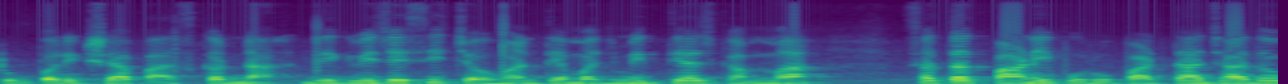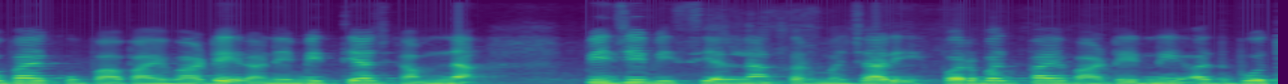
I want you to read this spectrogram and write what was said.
ટુ પરીક્ષા પાસ કરનાર દિગ્વિજયસિંહ ચૌહાણ તેમજ મિત્યાજ ગામમાં સતત પાણી પૂરું પાડતા જાદવભાઈ કુબાભાઈ વાઢેર અને મિત્યાજ ગામના પીજીવીસીએલના કર્મચારી પરબતભાઈ વાઢેરની અદ્ભુત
